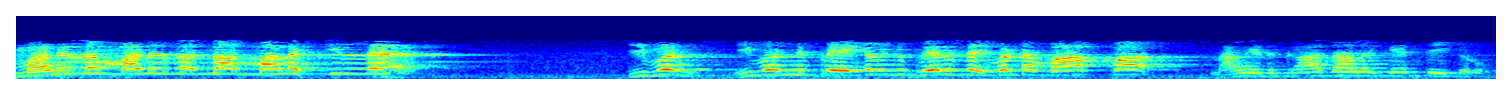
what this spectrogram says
மனிதன் மனிதன் தான் மலக்கில்ல இவன் இவன் இப்ப எங்களுக்கு பெருசா இவன் வாப்பா நாங்க இது காதால கேட்டிருக்கிறோம்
